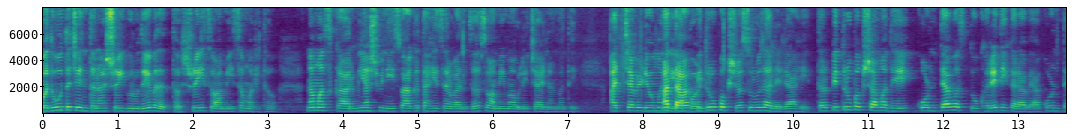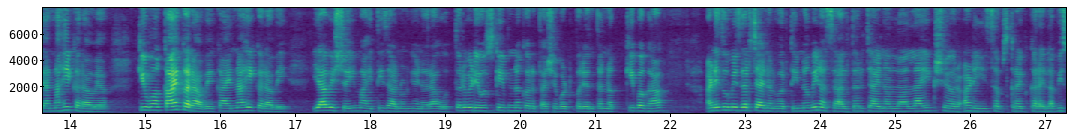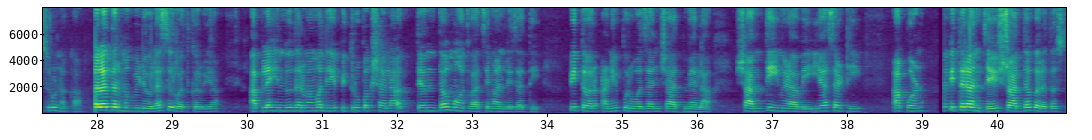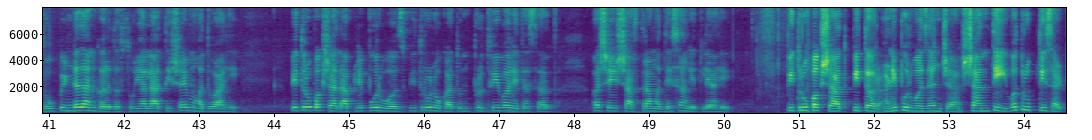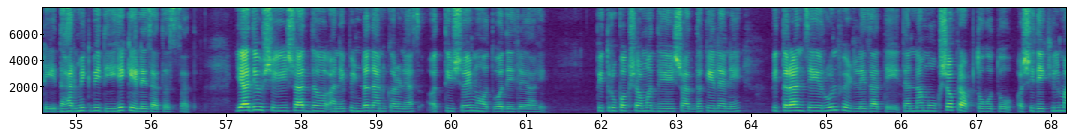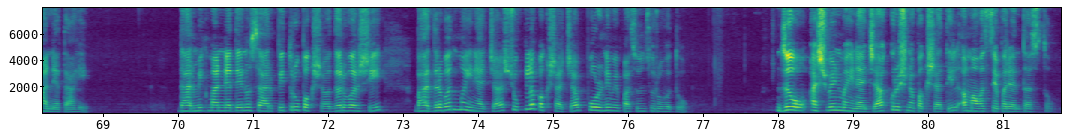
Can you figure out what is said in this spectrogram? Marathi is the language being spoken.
अवधूत चिंतन श्री गुरुदेव दत्त श्री स्वामी समर्थ. नमस्कार मी अश्विनी. स्वागत आहे सर्वांचं स्वामी माऊली चॅनलमध्ये. आजच्या व्हिडिओमध्ये आता पितृपक्ष सुरू झालेले आहे. तर पितृपक्षामध्ये कोणत्या वस्तू खरेदी कराव्या कोणत्या नाही कराव्या किंवा काय करावे काय नाही करावे याविषयी माहिती जाणून घेणार आहोत. तर व्हिडिओ स्किप न करता शेवटपर्यंत नक्की बघा. आणि तुम्ही जर चॅनलवरती नवीन असाल तर चॅनलला लाईक शेअर आणि सबस्क्राईब करायला विसरू नका. चला तर मग व्हिडिओला सुरुवात करूया. आपल्या हिंदू धर्मामध्ये पितृपक्षाला अत्यंत महत्त्वाचे मानले जाते. पितर आणि पूर्वजांच्या आत्म्याला शांती मिळावी यासाठी आपण पितरांचे श्राद्ध करत असतो पिंडदान करत असतो याला अतिशय महत्त्व आहे. पितृपक्षात आपले पूर्वज पितृलोकातून पृथ्वीवर येत असतात असे शास्त्रामध्ये सांगितले आहे. पितृपक्षात पितर आणि पूर्वजांच्या शांती व तृप्तीसाठी धार्मिक विधी हे केले जात असतात. या दिवशी श्राद्ध आणि पिंडदान करण्यास अतिशय महत्त्व दिले आहे. पितृपक्षामध्ये श्राद्ध केल्याने पितरांचे ऋण फेडले जाते त्यांना मोक्ष प्राप्त होतो अशी देखील मान्यता आहे. धार्मिक मान्यतेनुसार पितृपक्ष दरवर्षी भाद्रपद महिन्याच्या शुक्ल पक्षाच्या पौर्णिमेपासून सुरू होतो. जो अश्विन महिन्याच्या कृष्ण पक्षातील अमावस्येपर्यंत असतो.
